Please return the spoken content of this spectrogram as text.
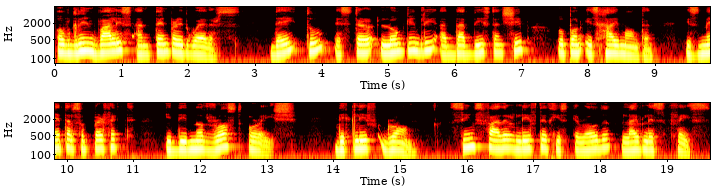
of green valleys and temperate weathers. They, too, stare longingly at that distant ship upon its high mountain, its metal so perfect it did not rust or age. The cliff groaned. Sim's father lifted his eroded, lifeless face.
